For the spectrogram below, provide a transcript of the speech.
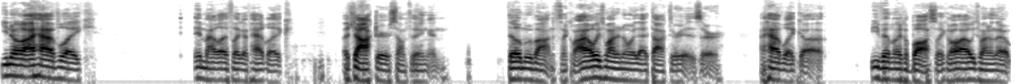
you know, I have like in my life, like I've had like a doctor or something, and they'll move on. It's like, well, I always want to know where that doctor is, or I have like a even like a boss, like, oh, I always want to know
